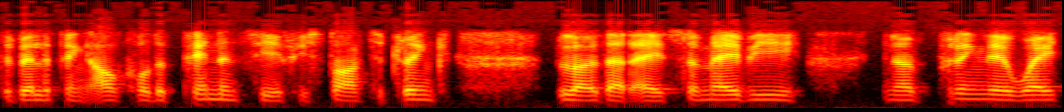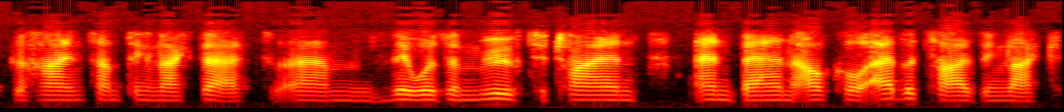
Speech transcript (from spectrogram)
developing alcohol dependency if you start to drink below that age. So maybe you know, putting their weight behind something like that. Um, there was a move to try and, and ban alcohol advertising, like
